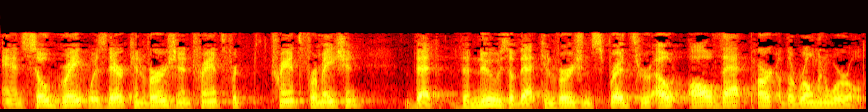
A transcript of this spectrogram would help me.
And so great was their conversion and transfer, transformation that the news of that conversion spread throughout all that part of the Roman world.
